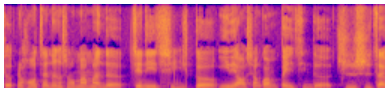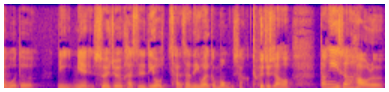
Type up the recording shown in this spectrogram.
的。然后在那个时候，慢慢的建立起一个医疗相关背景的知识在我的里面，所以就开始又产生另外一个梦想，对，就想说当医生好了，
